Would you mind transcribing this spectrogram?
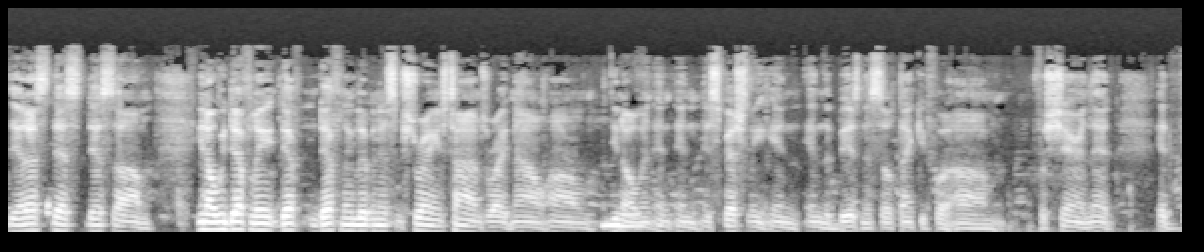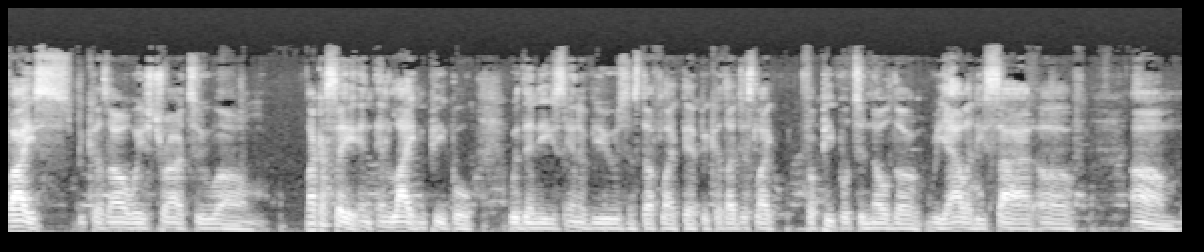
Yeah, that's that's that's um, you know, we definitely def, definitely living in some strange times right now. Um, you know, and, and, and especially in in the business. So thank you for um for sharing that advice because I always try to um like I say, en- enlighten people within these interviews and stuff like that because I just like for people to know the reality side of um,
